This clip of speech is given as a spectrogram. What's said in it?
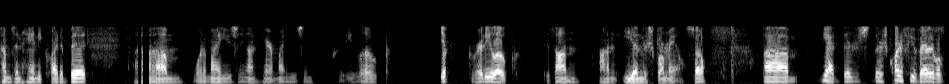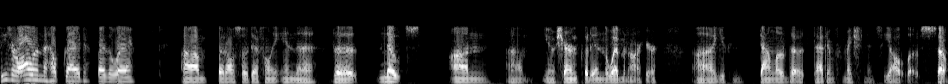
comes in handy quite a bit. Um, what am I using on here? Am I using Pretty Loc? Yep, Pretty Loc is on on e underscore mail. So um, yeah, there's there's quite a few variables. These are all in the help guide, by the way, um, but also definitely in the the notes on um, you know Sharon put in the webinar here. Uh, you can download the, that information and see all those. So,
